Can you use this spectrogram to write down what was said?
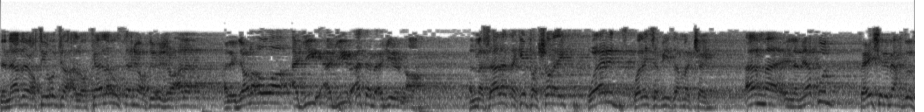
لأن هذا يعطيه أجرة على الوكالة والثاني يعطيه أجرة على الإجارة هو أجير, أجير أتى بأجير آخر. المسألة تكيفها الشرعي وارد وليس فيه ثمة شيء. أما إن لم يكن فإيش اللي بيحدث؟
